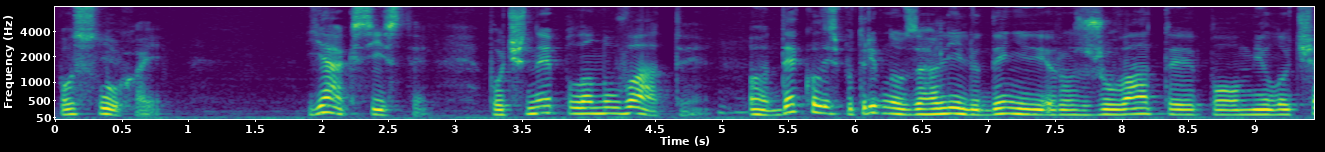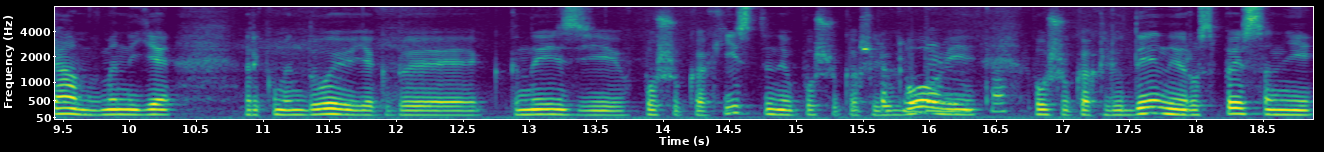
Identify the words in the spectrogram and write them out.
послухай. Як сісти? Почни планувати. О, деколись потрібно взагалі людині розжувати по мілочам. В мене є, рекомендую, якби книзі в пошуках істини, в пошуках любові. людини, так. пошуках людини розписані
